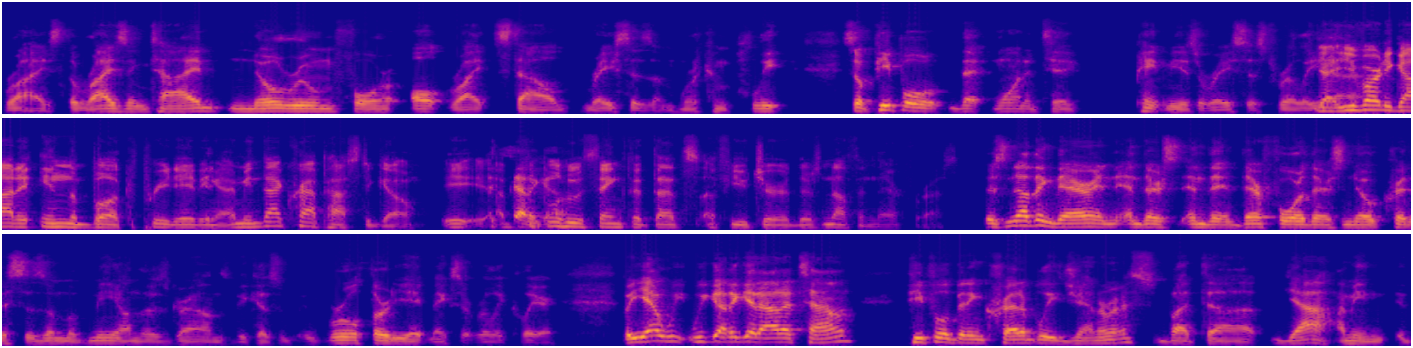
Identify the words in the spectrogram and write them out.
rise. The rising tide, no room for alt right style racism. We're complete so people that wanted to paint me as a racist really yeah uh, you've already got it in the book predating i mean that crap has to go. It, people go. who think that that's a future there's nothing there for us. There's nothing there and, and there's and the, therefore there's no criticism of me on those grounds because rule 38 makes it really clear. But yeah we, we got to get out of town. People have been incredibly generous but uh, yeah i mean it,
